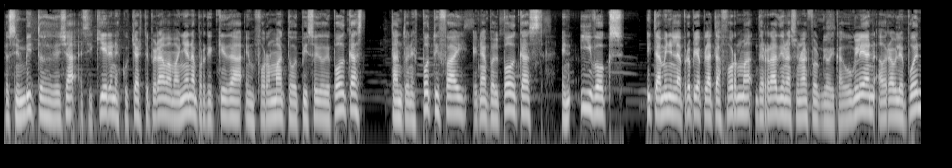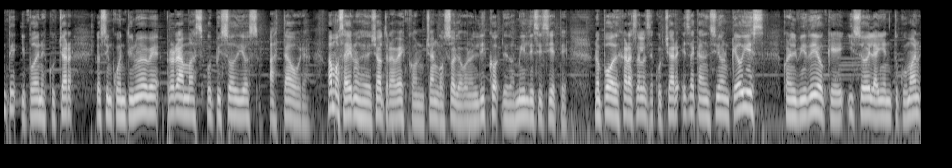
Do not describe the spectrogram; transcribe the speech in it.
Los invito desde ya, si quieren escuchar este programa mañana porque queda en formato episodio de podcast, tanto en Spotify, en Apple Podcasts, en Evox y también en la propia plataforma de Radio Nacional Folclórica. Googlean Adorable Puente y pueden escuchar los 59 programas o episodios hasta ahora. Vamos a irnos desde ya otra vez con Chango Solo, con el disco de 2017. No puedo dejar de hacerles escuchar esa canción que hoy es, con el video que hizo él ahí en Tucumán,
